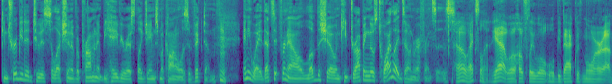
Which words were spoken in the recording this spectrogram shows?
contributed to his selection of a prominent behaviorist like James McConnell as a victim. Hmm. Anyway, that's it for now. Love the show and keep dropping those Twilight Zone references. Oh, excellent! Yeah, well, hopefully we'll we'll be back with more. Uh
